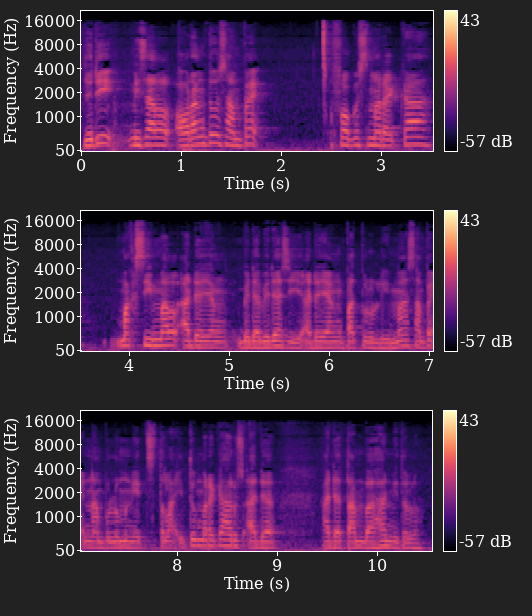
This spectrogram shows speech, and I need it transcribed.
Jadi misal orang tuh sampai fokus mereka maksimal ada yang beda-beda sih. Ada yang 45 sampai 60 menit. Setelah itu mereka harus ada ada tambahan gitu loh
